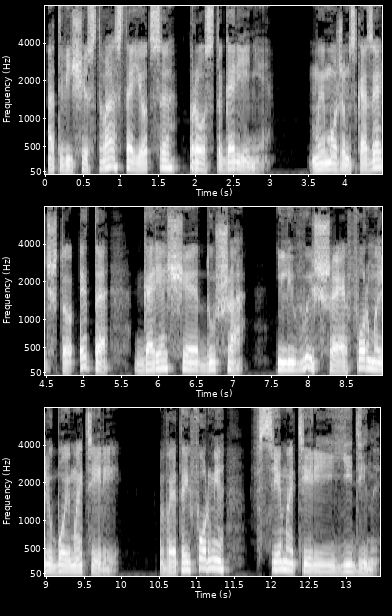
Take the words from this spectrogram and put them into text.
От вещества остается просто горение. Мы можем сказать, что это горящая душа или высшая форма любой материи. В этой форме все материи едины,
